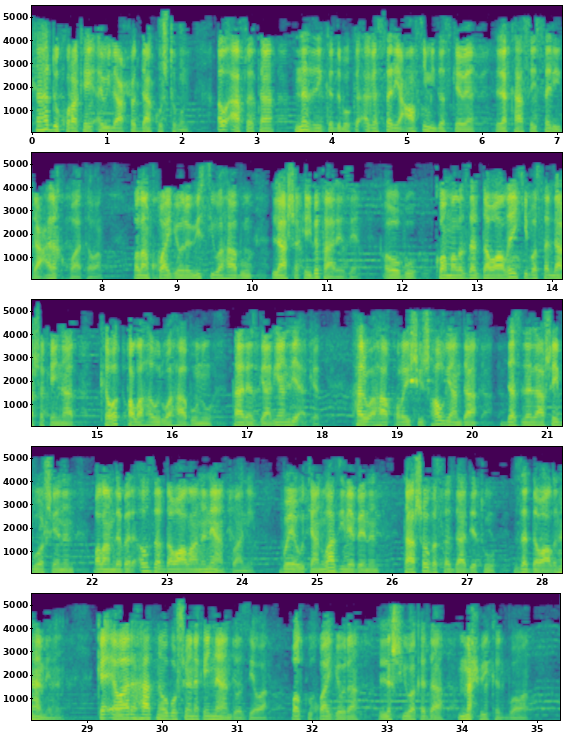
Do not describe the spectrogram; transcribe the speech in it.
کە هەردوو کوڕەکەی ئەوی لە حوددا کوشتبوون ئەو ئافرەتە نەزری کردبوو کە ئەگە سەری عاصمی دەستکەوێ لە کاسەی سەریدا عرق خواتەوە بەڵام خوای گەورە ویستی وەها بوو لاشەکەی بپارێزێ ئەوە بوو کۆمەڵە زەردەواڵەیەکی بۆ سەر لاشەکەی نارد کە وەک پەڵە هەور وەها بوون و پارێزگاریان لێ ئەکرد هەروەها قوڕەیشیش هەوڵیان دا دەست لە لاشەی بوەشێنن بەڵام لەبەر ئەو زەردەواڵانە نەیانتوانی بۆیە وتیان وازی لێ بێنن تا شەو بەسەردا دێت و زەردەواڵە نامێنن کە ئێوارە هاتنەوە بۆ شوێنەکەی ناندۆزیەوە بەڵکو خوای گەورە لە شیوەکەدا مەحوی کردبووەوە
